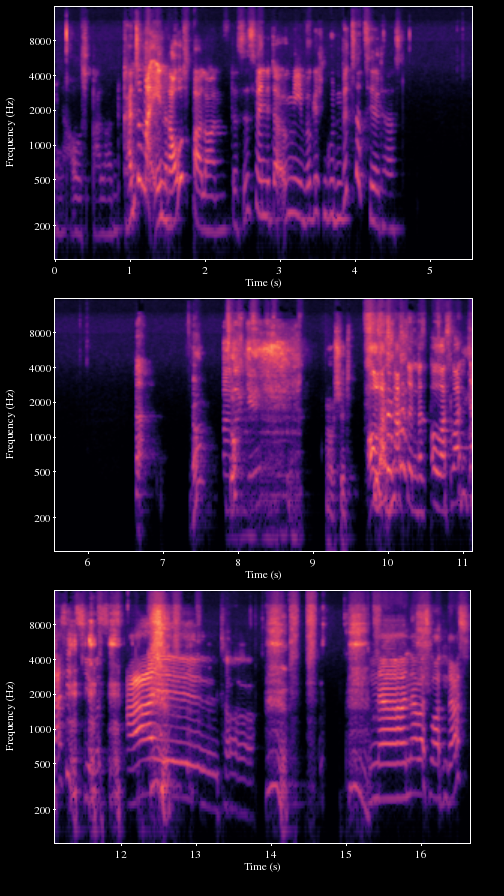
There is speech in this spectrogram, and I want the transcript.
ihn rausballern. Du kannst doch mal ihn rausballern. Das ist, wenn du da irgendwie wirklich einen guten Witz erzählt hast. Ja. Ja, doch. Oh shit. Oh, was macht denn das? Oh, was war denn das jetzt hier? Was? Alter. Na, na, was war denn das?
